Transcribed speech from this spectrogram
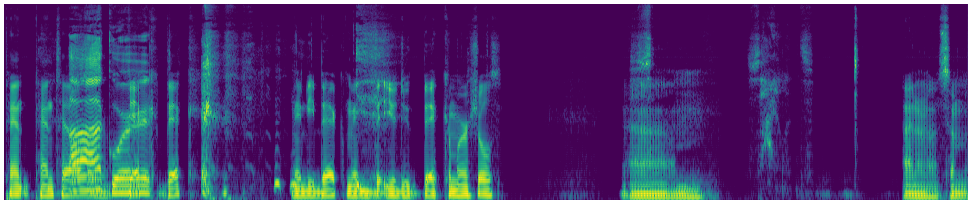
Pen- Pentel? or Awkward. Bic, Bic. Maybe Bic. Maybe you do Bic commercials. Um, Silence. I don't know. Some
